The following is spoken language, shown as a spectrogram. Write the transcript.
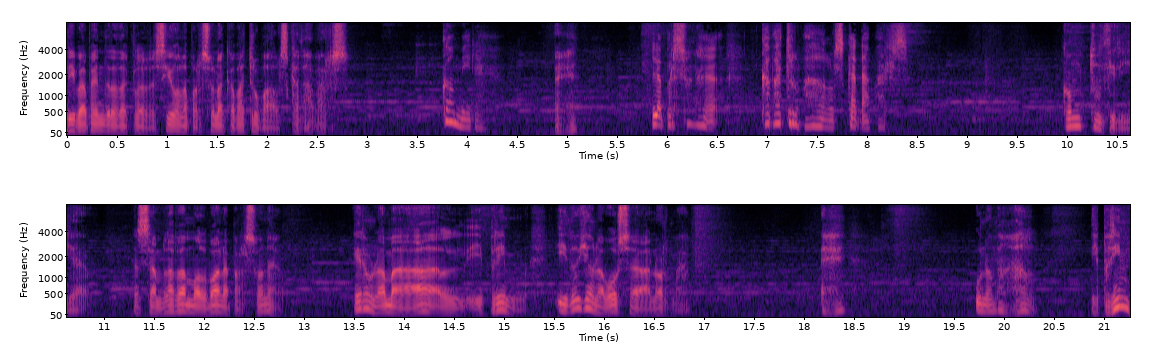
li va prendre declaració a la persona que va trobar els cadàvers. Com era? Eh? La persona que va trobar els cadàvers. Com t'ho diria? Semblava molt bona persona. Era un home alt i prim i duia una bossa enorme. Eh? Un home alt i prim.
